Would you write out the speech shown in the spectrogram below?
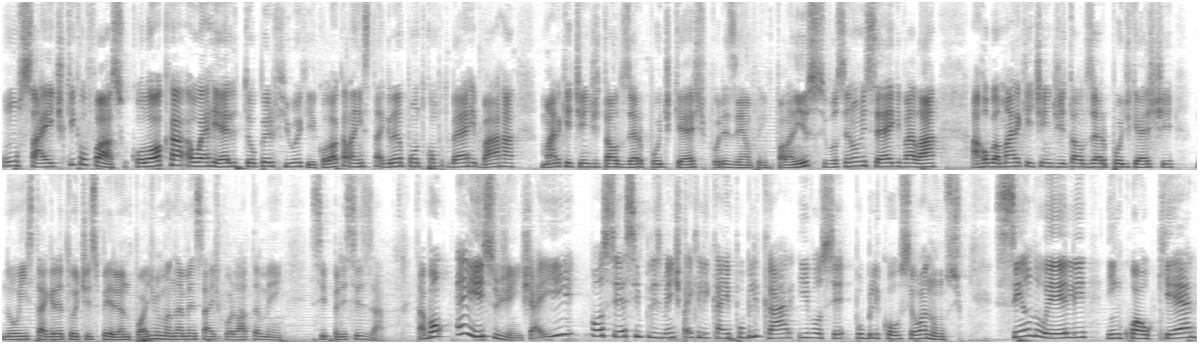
um site. O que, que eu faço? Coloca a URL do teu perfil aqui. Coloca lá instagram.com.br barra marketing digital do zero podcast, por exemplo. Falar nisso, se você não me segue, vai lá, arroba marketing digital do zero podcast no Instagram, tô te esperando. Pode me mandar mensagem por lá também, se precisar. Tá bom? É isso, gente. Aí você simplesmente vai clicar em publicar e você publicou o seu anúncio. Sendo ele em qualquer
